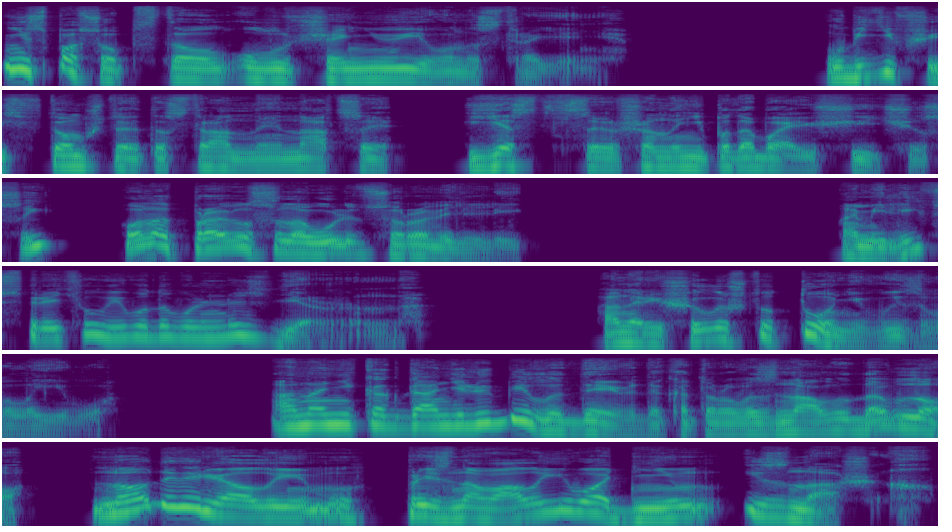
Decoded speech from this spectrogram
не способствовал улучшению его настроения. Убедившись в том, что эта странная нация ест совершенно неподобающие часы, он отправился на улицу Равелли. Амели встретила его довольно сдержанно. Она решила, что Тони вызвала его. Она никогда не любила Дэвида, которого знала давно, но доверяла ему, признавала его одним из наших.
